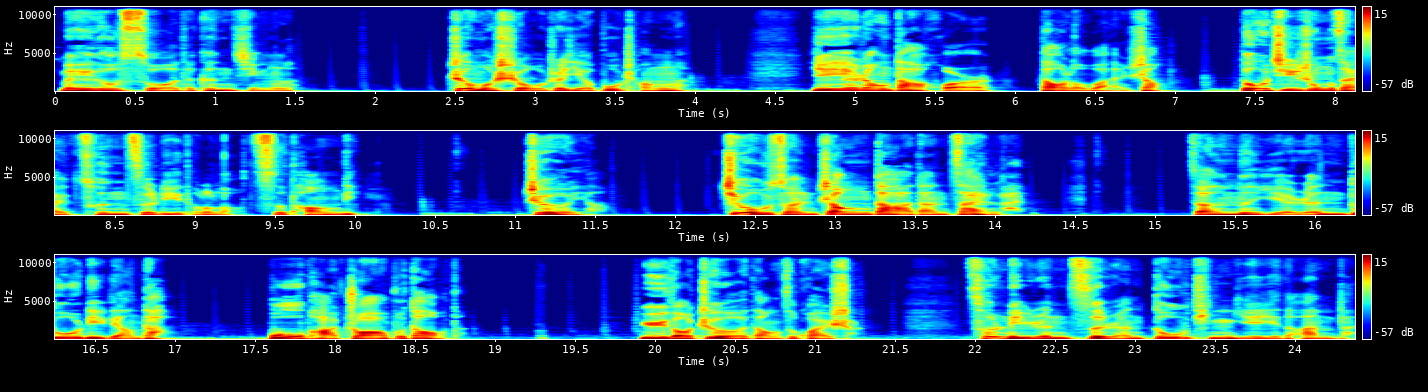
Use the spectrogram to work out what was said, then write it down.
眉头锁得更紧了。这么守着也不成啊！爷爷让大伙儿到了晚上，都集中在村子里头的老祠堂里，这样，就算张大胆再来，咱们也人多力量大，不怕抓不到的。遇到这档子怪事儿，村里人自然都听爷爷的安排，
